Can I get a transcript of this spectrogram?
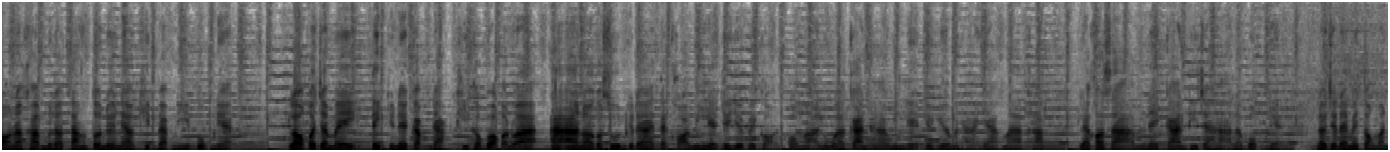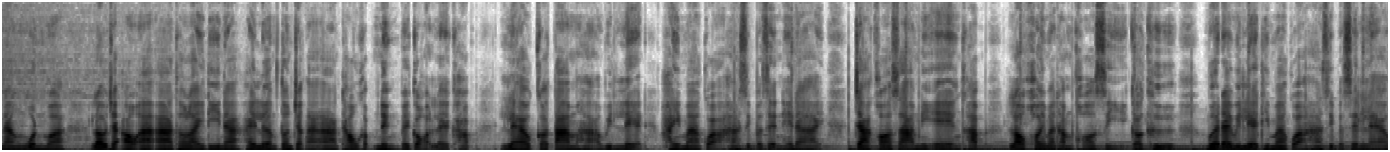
2นะครับเมื่อเราตั้งต้นด้วยแนวคิดแบบนี้ปุ๊บเนี่ยเราก็จะไม่ติดอยู่ในกับดักที่เขาบอกกันว่า RR น้อยกว่าศูนย์ก็ได้แต่ขอวินเลทเยอะๆไปก่อนเพราะหมารู้ว่าการหาวินเลทเยอะๆมันหายากมากครับ และข้อ 3 ในการที่จะหาระบบเนี่ย เราจะได้ไม่ต้องมานั่งวนว่า เราจะเอา RR เท่าไหร่ดีนะ ให้เริ่มต้นจาก RR เท่ากับ 1 ไปก่อนเลยครับ แล้วก็ตามหาวินเลทให้มากกว่า 50%ให้ได้ จากข้อ 3 นี้เองครับ เราค่อยมาทำข้อ 4 ก็คือ เมื่อได้วินเลทที่มากกว่า 50%แล้ว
